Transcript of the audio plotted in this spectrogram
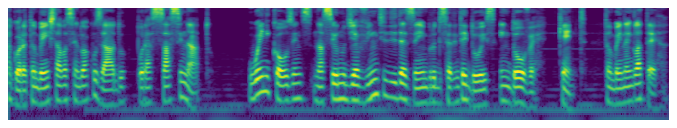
agora também estava sendo acusado por assassinato. Wayne Cousins nasceu no dia 20 de dezembro de 72 em Dover, Kent, também na Inglaterra.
